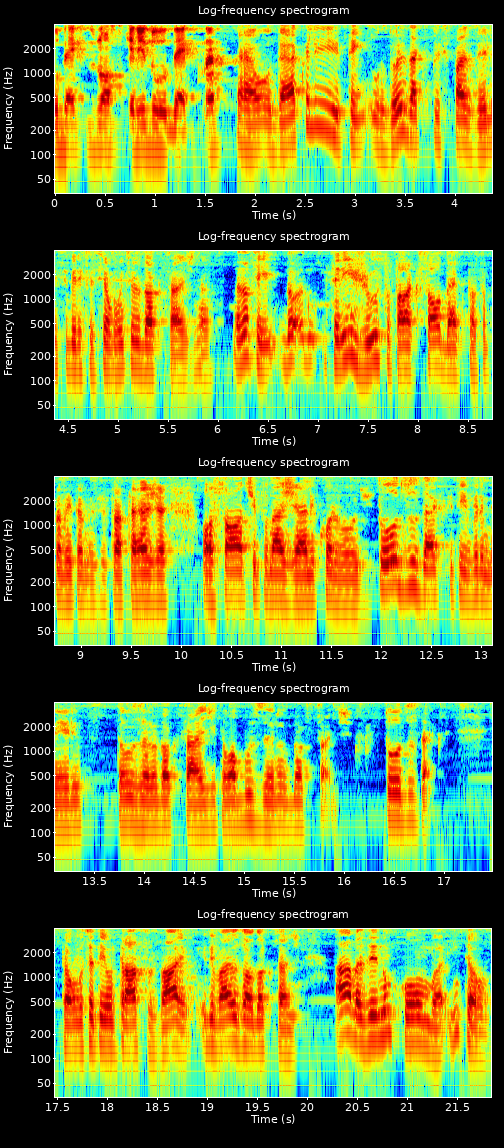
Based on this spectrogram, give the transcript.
o deck do nosso querido Deco, né? É, o Deco, ele tem. Os dois decks principais dele se beneficiam muito do Dockside, né? Mas assim, seria injusto falar que só o Deco tá se aproveitando dessa estratégia, ou só tipo Nagel e Corvold. Todos os decks que tem vermelho estão usando o Dockside, estão abusando do Dockside. Todos os decks. Então você tem um Traços vai, ele vai usar o Dockside. Ah, mas ele não comba. Então,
